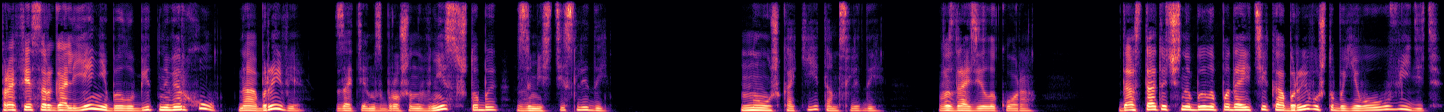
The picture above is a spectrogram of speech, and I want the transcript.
«Профессор Гальени был убит наверху, на обрыве, затем сброшен вниз, чтобы замести следы». «Ну уж какие там следы?» — возразила Кора. «Достаточно было подойти к обрыву, чтобы его увидеть.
